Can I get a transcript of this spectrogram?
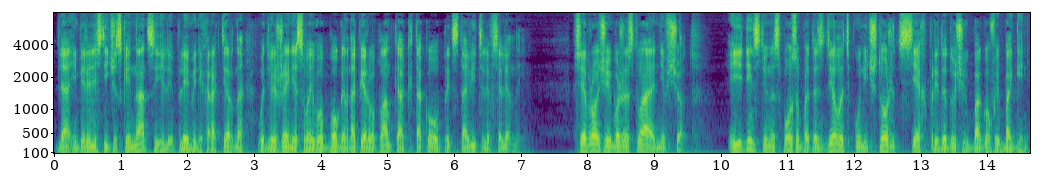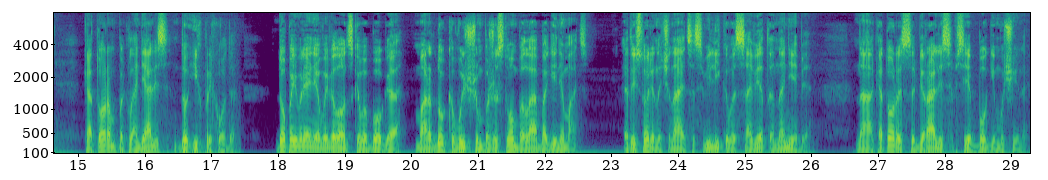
для империалистической нации или племени характерно выдвижение своего бога на первый план как такого представителя Вселенной. Все прочие божества не в счет. И единственный способ это сделать – уничтожить всех предыдущих богов и богинь, которым поклонялись до их прихода. До появления вавилонского бога Мардук высшим божеством была богиня-мать. Эта история начинается с Великого Совета на небе, на который собирались все боги-мужчины.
